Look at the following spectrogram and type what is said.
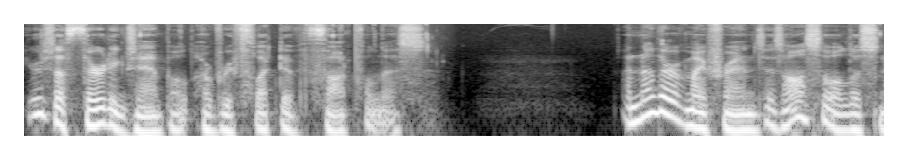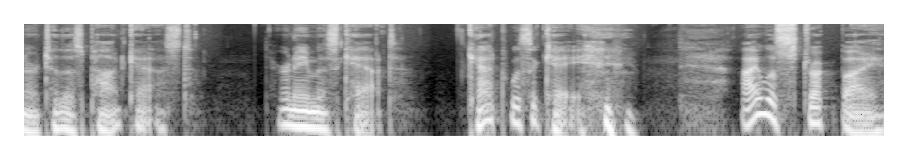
Here's a third example of reflective thoughtfulness. Another of my friends is also a listener to this podcast. Her name is Kat. Kat with a K. I was struck by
